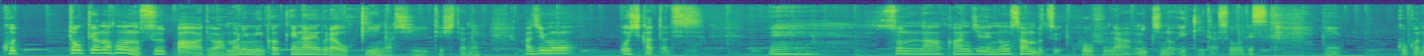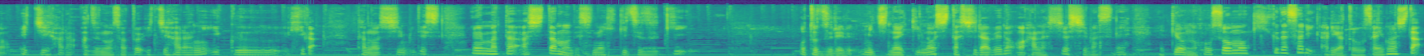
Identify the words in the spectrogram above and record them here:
こっ東京の方のスーパーではあまり見かけないぐらい大きい梨でしたね味も美味しかったですえー、そんな感じで農産物豊富な道の駅だそうです、えーここの市原あずの里市原に行く日が楽しみですえ。また明日もですね引き続き訪れる道の駅の下調べのお話をしますね。今日の放送もお聴きくださりありがとうございました。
